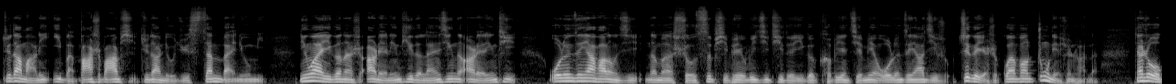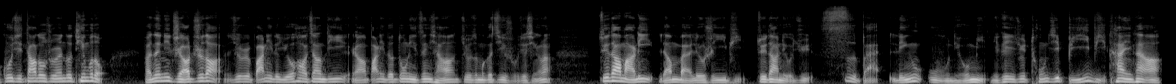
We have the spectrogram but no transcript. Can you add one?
最大马力188匹，最大扭矩300牛米；另外一个呢是 2.0T 的蓝星的 2.0T 涡轮增压发动机，那么首次匹配 VGT 的一个可变截面涡轮增压技术，这个也是官方重点宣传的。但是我估计大多数人都听不懂。反正你只要知道，就是把你的油耗降低，然后把你的动力增强，就这么个技术就行了。最大马力两百六十一匹，最大扭矩四百零五牛米。你可以去同级比一比，看一看啊，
